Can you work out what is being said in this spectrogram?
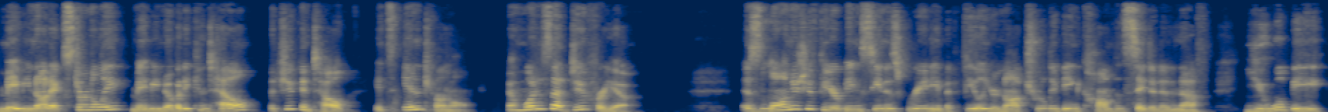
Maybe not externally, maybe nobody can tell, but you can tell it's internal. And what does that do for you? As long as you fear being seen as greedy, but feel you're not truly being compensated enough, you will be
